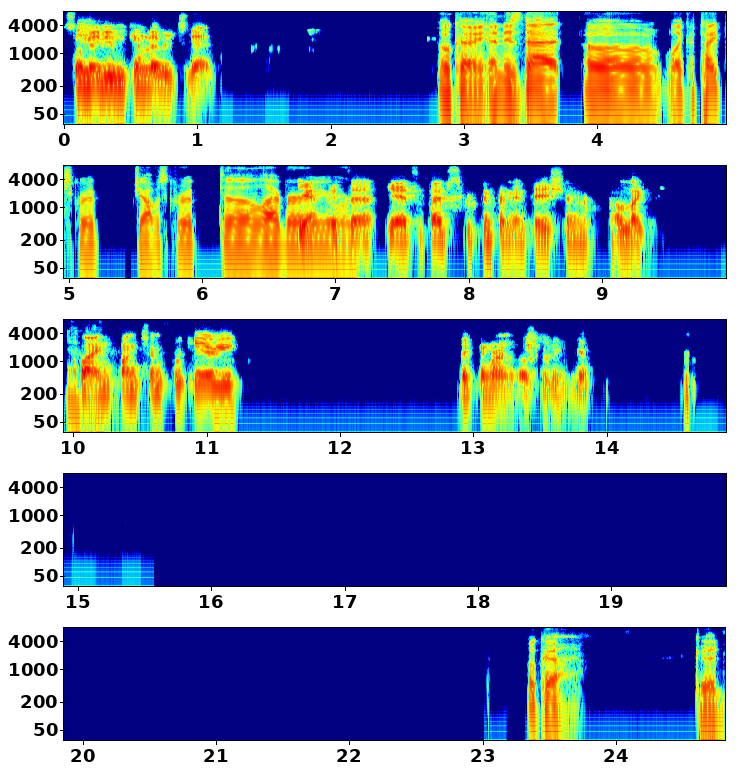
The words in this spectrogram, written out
So maybe we can leverage that. Okay, and is that uh like a TypeScript, JavaScript uh, library? Yeah, it's a yeah, it's a TypeScript implementation of like Okay. client function for KERI that can run locally. Yeah. Okay, good.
